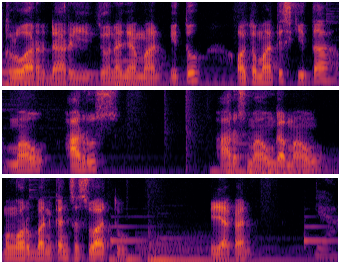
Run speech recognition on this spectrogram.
keluar dari zona nyaman itu otomatis kita mau harus harus mau nggak mau mengorbankan sesuatu, iya kan? Ya.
